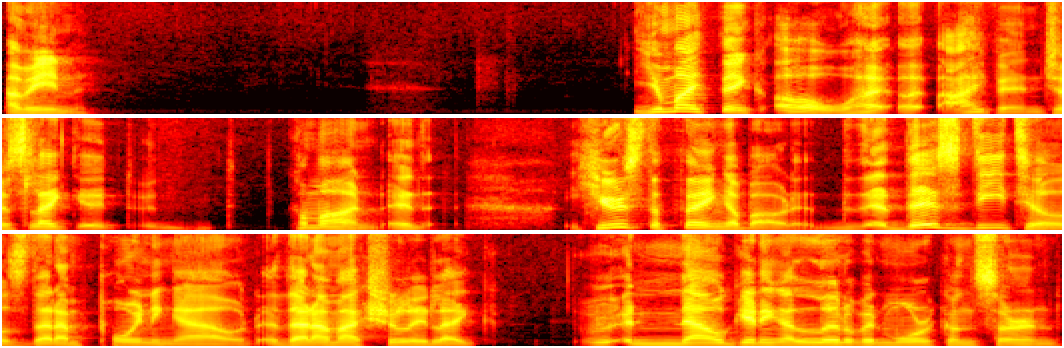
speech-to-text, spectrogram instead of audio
I mean, you might think, oh, why, uh, Ivan? Just like, it, come on. It, here's the thing about it. There's details that I'm pointing out that I'm actually like now getting a little bit more concerned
